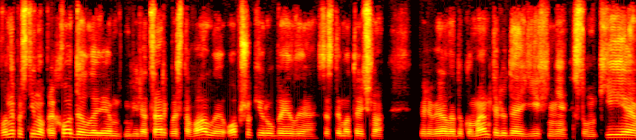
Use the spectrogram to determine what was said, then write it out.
Вони постійно приходили біля церкви, ставали, обшуки робили систематично, перевіряли документи людей, їхні сумки.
